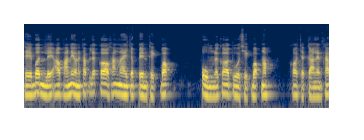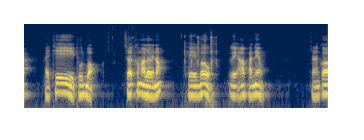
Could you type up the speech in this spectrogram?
table layout panel นะครับ แล้วก็ข้างในจะเป็น text box ปุ่มแล้วก็ตัว check box เนาะก็จัดการเลยนะครับ ไปที่ toolbox search เข้ามาเลยเนาะ table layout panel จากนั้นก็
